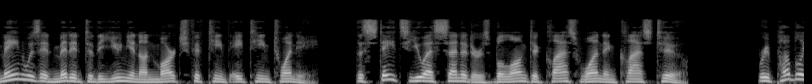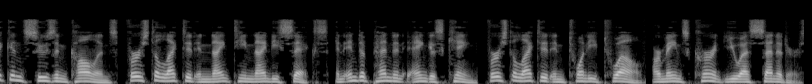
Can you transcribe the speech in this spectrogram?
Maine was admitted to the Union on March 15, 1820. The state's U.S. Senators belong to Class I and Class II. Republican Susan Collins, first elected in 1996, and Independent Angus King, first elected in 2012, are Maine's current U.S. Senators.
